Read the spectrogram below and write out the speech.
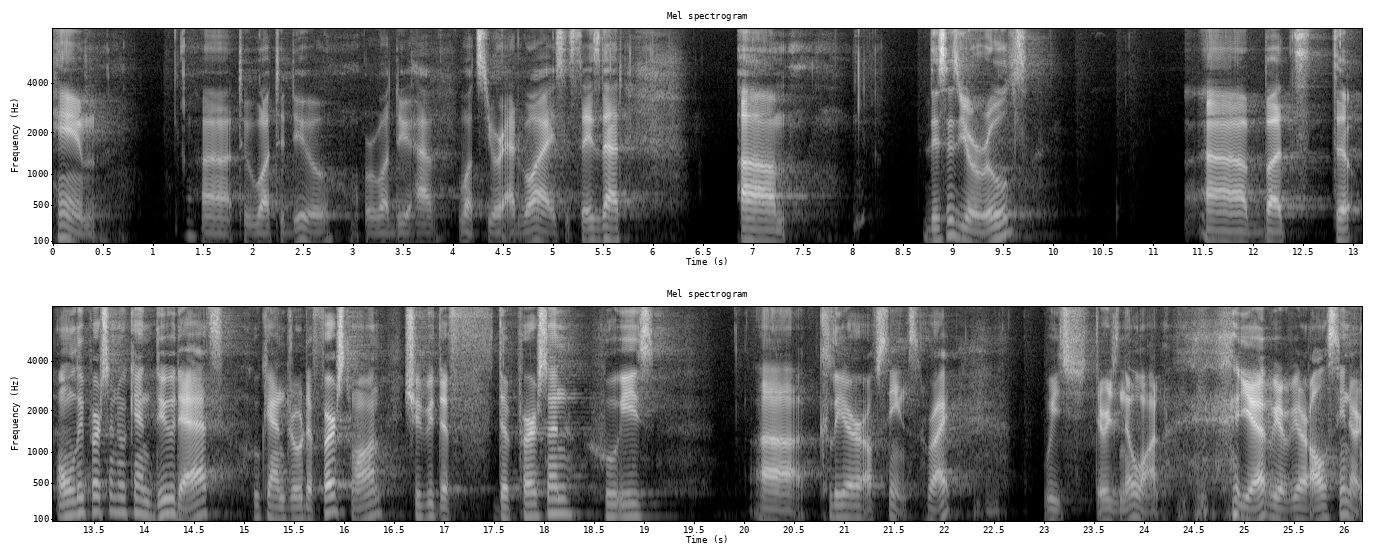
him uh, to what to do or what do you have, what's your advice, it says that um, this is your rules, uh, but the only person who can do that, who can draw the first one, should be the, f- the person who is uh, clear of sins, right? Which there is no one. yeah, we are, we are all sinners.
